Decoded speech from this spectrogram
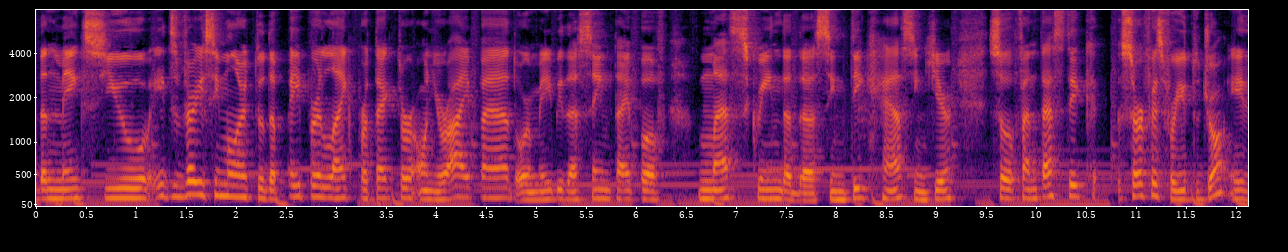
that makes you, it's very similar to the paper-like protector on your iPad or maybe the same type of matte screen that the Cintiq has in here. So fantastic surface for you to draw. It,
